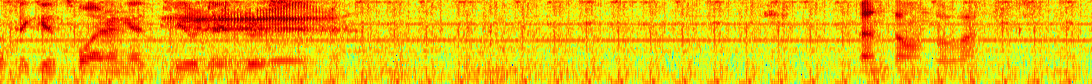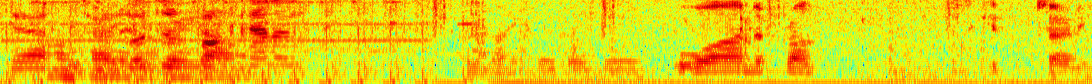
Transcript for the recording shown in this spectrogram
I think it's firing at pure dangerous. Bent on the left. Yeah, I'm turning. Go to the front down. cannons. You like little boys. One on the front. Just keep turning.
